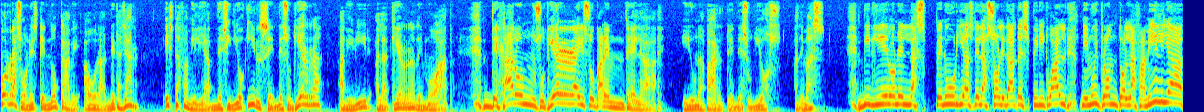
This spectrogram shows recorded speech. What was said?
Por razones que no cabe ahora detallar, esta familia decidió irse de su tierra a vivir a la tierra de Moab. Dejaron su tierra y su parentela y una parte de su Dios. Además, vivieron en las penurias de la soledad espiritual y muy pronto la familia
